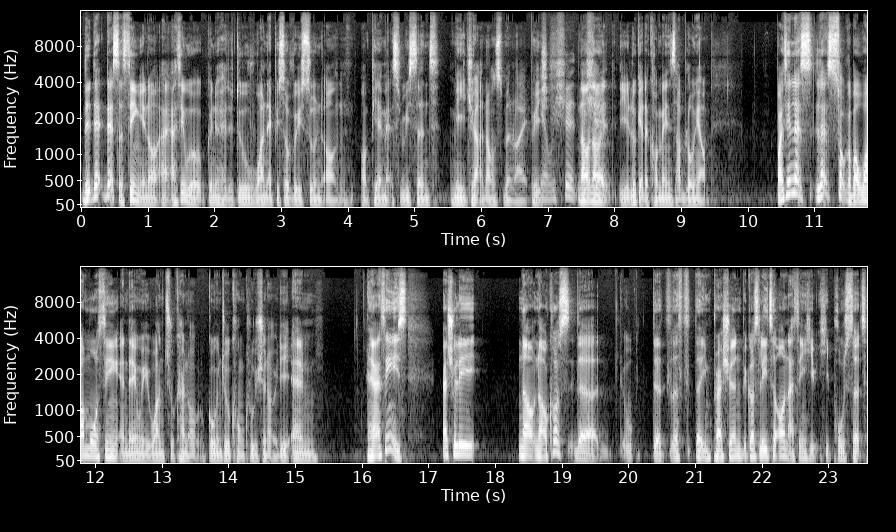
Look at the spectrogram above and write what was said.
that, that that's the thing, you know. I, I think we're going to have to do one episode very soon on on PMX recent major announcement, right? Which yeah, we should. Now, we now you look at the comments are blowing up. But I think let's let's talk about one more thing, and then we want to kind of go into conclusion already. And and I think it's actually now now of course the the, the, the impression because later on I think he, he posted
